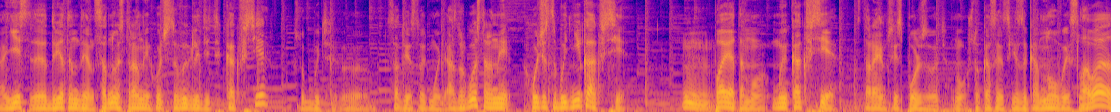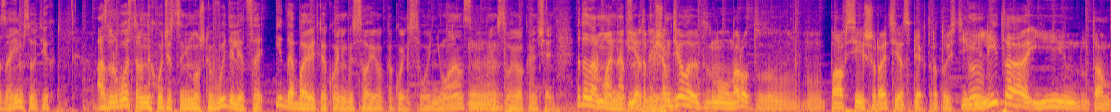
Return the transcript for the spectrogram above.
А, Есть э, две тенденции. С одной стороны, хочется выглядеть как все, чтобы быть, э, соответствовать моде. А с другой стороны, хочется быть не как все. М. Поэтому мы, как все, стараемся использовать, ну, что касается языка, новые слова, заимствовать их. А с другой стороны, хочется немножко выделиться и добавить какой-нибудь свое, какой-нибудь свой нюанс, Мгм. какое-нибудь свое окончание. Это нормально И абсолютно. это причем делают, ну, народ э, по всей широте спектра, то есть и Да. элита, и ну, там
